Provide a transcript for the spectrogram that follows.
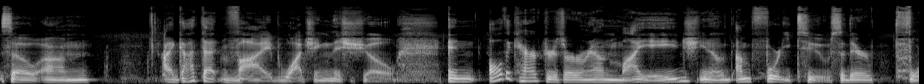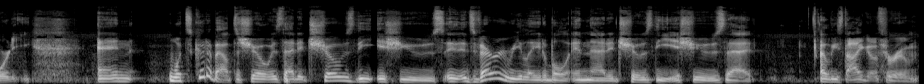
So, um, I got that vibe watching this show. And all the characters are around my age. You know, I'm 42, so they're 40. And what's good about the show is that it shows the issues. It's very relatable in that it shows the issues that at least I go through.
